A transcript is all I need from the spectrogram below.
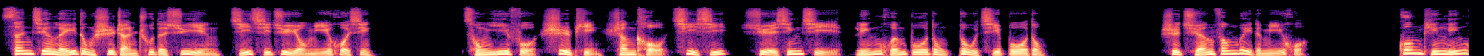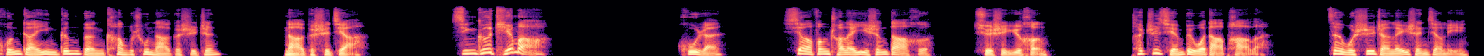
三千雷动施展出的虚影极其具有迷惑性。从衣服、饰品、伤口、气息、血腥气、灵魂波动、斗气波动，是全方位的迷惑。光凭灵魂感应，根本看不出哪个是真，哪个是假。金戈铁马！忽然，下方传来一声大喝，却是于恒。他之前被我打怕了，在我施展雷神降临，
